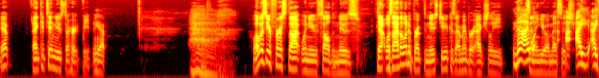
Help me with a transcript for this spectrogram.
Yep, and continues to hurt people. Yep. What was your first thought when you saw the news? Did was I the one who broke the news to you? Because I remember actually no, I, sending you a message. I, I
